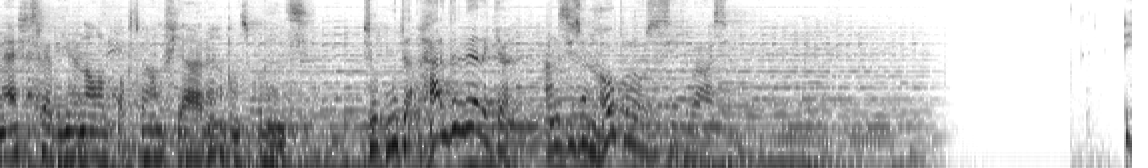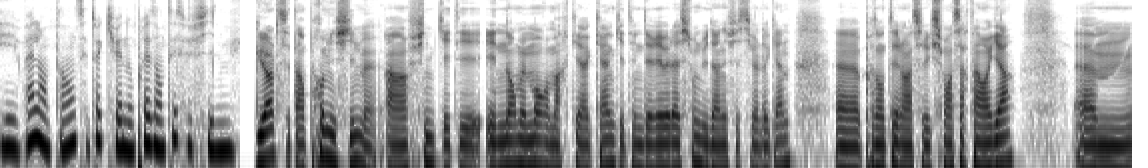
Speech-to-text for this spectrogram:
Meisjes, we hebben hier al een 12 jaar hè, op ons plaats. Ze moeten harder werken, anders is het een hopeloze situatie. Et Valentin, c'est toi qui vas nous présenter ce film. Girl, c'est un premier film, un film qui a été énormément remarqué à Cannes, qui était une des révélations du dernier festival de Cannes, euh, présenté dans la sélection Un certain regard, euh,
